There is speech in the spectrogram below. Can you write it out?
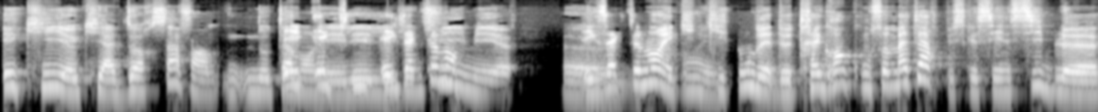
Et qui qui adore ça enfin notamment les, les, les exactement. filles mais euh, Exactement, et qui, qui sont de, très grands consommateurs, puisque c'est une cible euh,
